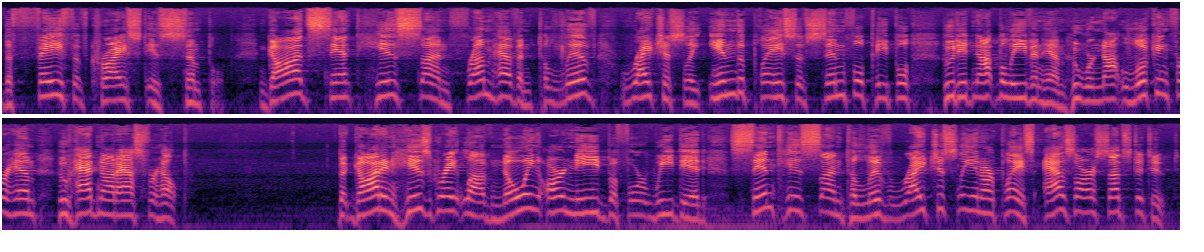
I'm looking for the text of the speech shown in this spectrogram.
the faith of Christ is simple. God sent his Son from heaven to live righteously in the place of sinful people who did not believe in him, who were not looking for him, who had not asked for help. But God, in His great love, knowing our need before we did, sent His Son to live righteously in our place as our substitute.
